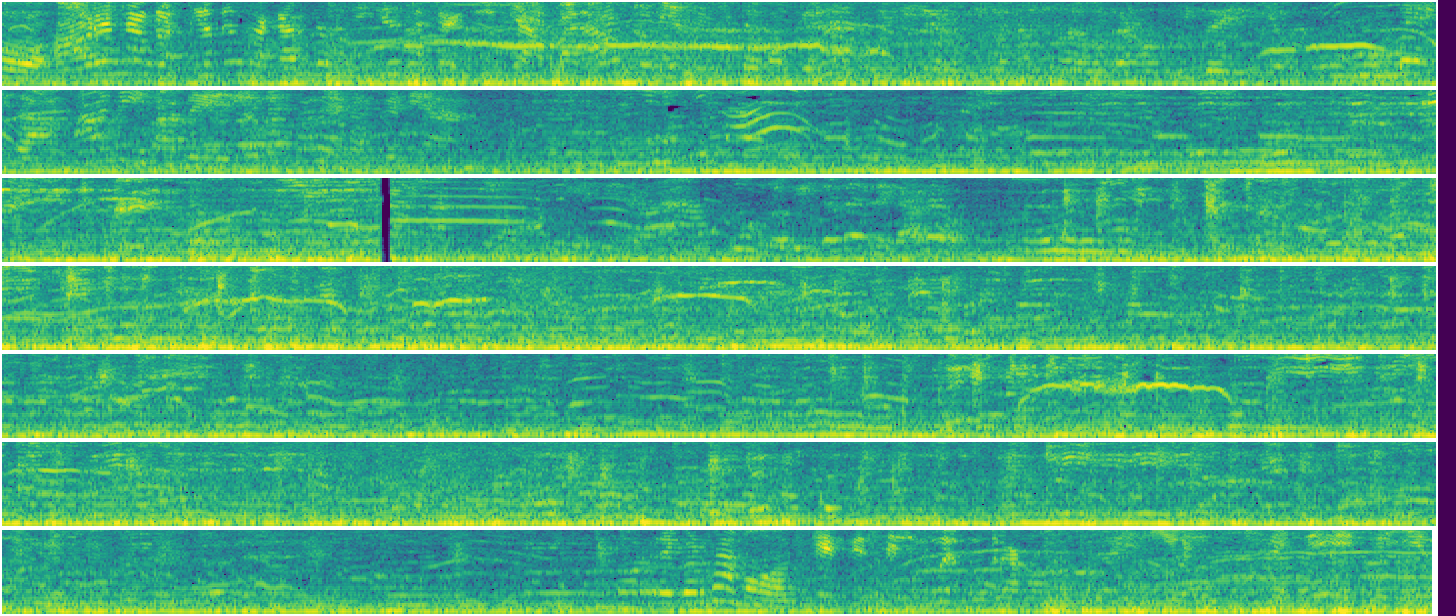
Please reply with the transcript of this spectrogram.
Ahora es la ocasión de sacar que este es el nuevo dragoncito de Dios. Súbete, te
